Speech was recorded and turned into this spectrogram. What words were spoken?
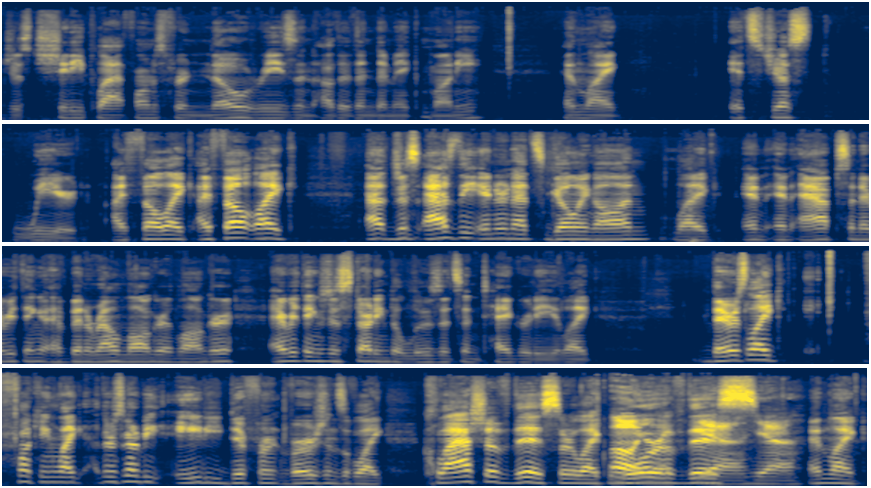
just shitty platforms for no reason other than to make money. And like it's just weird. I felt like I felt like at just as the internet's going on, like and, and apps and everything have been around longer and longer, everything's just starting to lose its integrity. Like there's like fucking like there's gonna be 80 different versions of like clash of this or like Oh, war yeah, of this Yeah, yeah. and like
